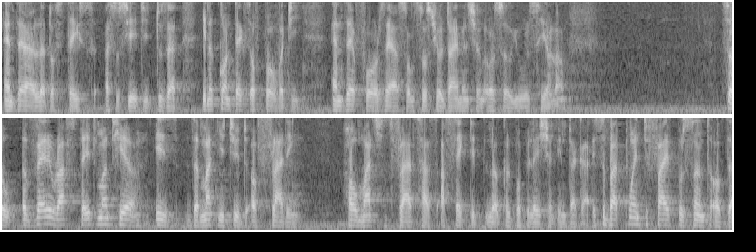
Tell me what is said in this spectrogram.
And there are a lot of stakes associated to that in a context of poverty. And therefore, there are some social dimension also you will see along. So a very rough statement here is the magnitude of flooding, how much floods has affected local population in Dakar. It's about 25% of the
